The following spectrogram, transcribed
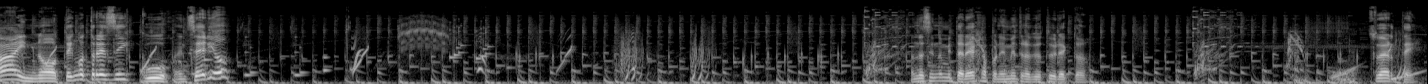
Ay, no, tengo 3 de IQ. ¿En serio? Ando haciendo mi tarea japonés mientras veo tu directo. Suerte.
